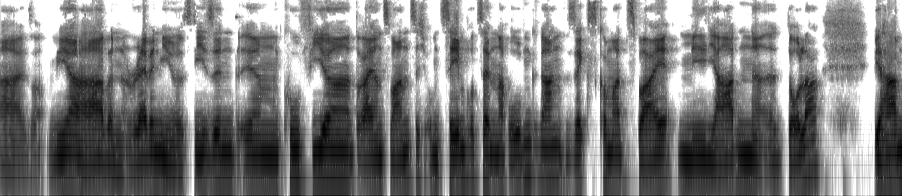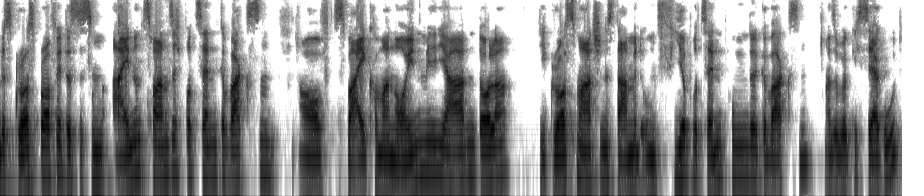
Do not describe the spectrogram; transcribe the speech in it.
Also, wir haben Revenues, die sind im Q4 23 um 10% nach oben gegangen, 6,2 Milliarden äh, Dollar. Wir haben das Gross Profit, das ist um 21% gewachsen auf 2,9 Milliarden Dollar. Die Gross Margin ist damit um 4 Prozentpunkte gewachsen, also wirklich sehr gut.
